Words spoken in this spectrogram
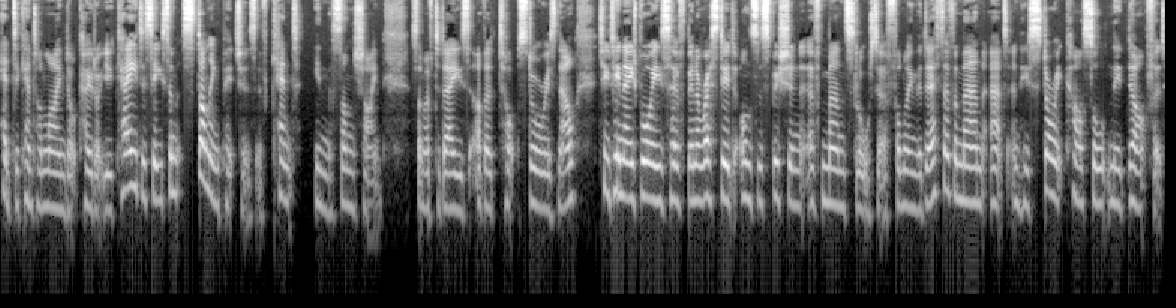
Head to kentonline.co.uk to see some stunning pictures of Kent in the sunshine. Some of today's other top stories now. Two teenage boys have been arrested on suspicion of manslaughter following the death of a man at an historic castle near Dartford.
